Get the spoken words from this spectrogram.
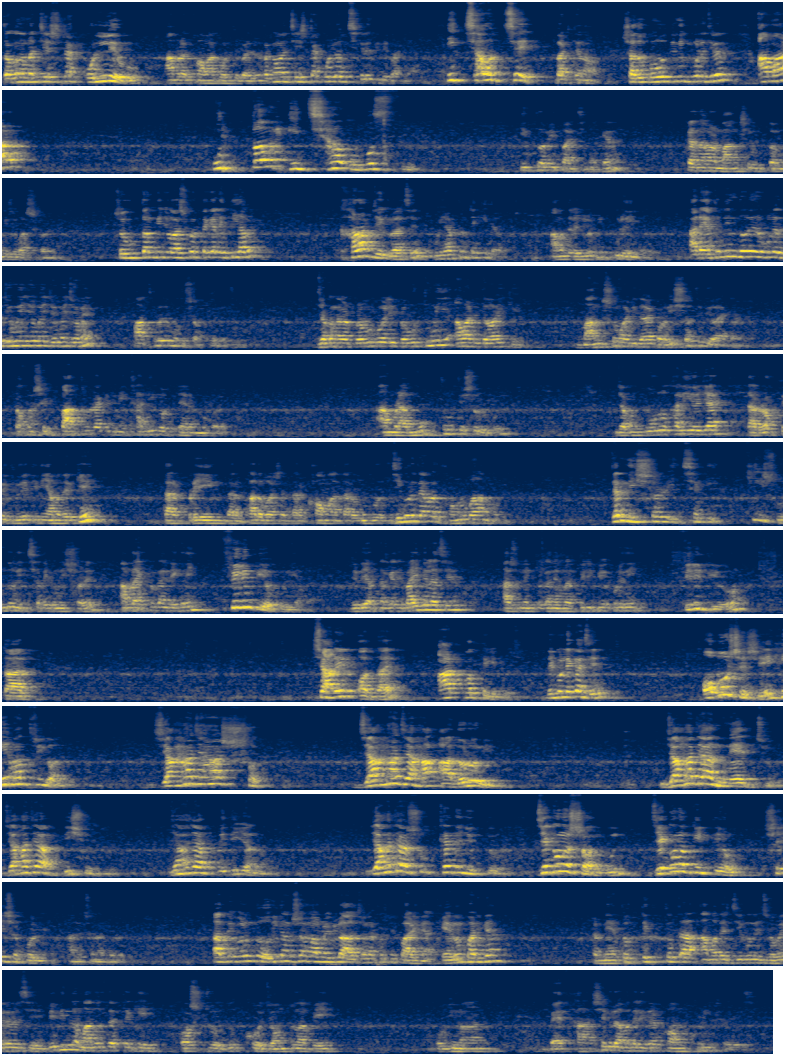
তখন আমরা চেষ্টা করলেও আমরা ক্ষমা করতে পারি না। তখন আমরা চেষ্টা করলেও ছেড়ে দিতে পারি না। ইচ্ছা হচ্ছে বাট কেন সাধু কি বলেছিলেন? আমার উত্তম ইচ্ছা উপস্থিত, কিন্তু আমি পারছি না। কেন? কারণ আমার মাংসে উত্তম কিছু বাস করে সো উত্তম কিছু বাস করতে গেলে কি হবে? খারাপ যেগুলো আছে we have to take it out আমাদের এগুলোকে তুলেই দেবে। আর এতদিন ধরে ওগুলো জমে জমে জমে জমে পাথরের মতো শক্ত হয়েছে যখন আমরা প্রভু বলি, প্রভু, তুমি আমার হৃদয়কে মাংসময় হৃদয় করো, ঈশ্বর তুমি হৃদয় করো। তখন সেই পাত্রটাকে তিনি খালি করতে আরম্ভ করে। আমরা মুক্ত হতে শুরু করি। যখন পুরো খালি হয়ে যায়, তার রক্তে ধুয়ে তিনি আমাদেরকে তার প্রেম, তার ভালোবাসা, তার ক্ষমা, তার অনুগ্রহ যেগুলোতে আমরা ধনবান হই জানেন ঈশ্বরের ইচ্ছা কি? কি সুন্দর ইচ্ছা দেখুন ঈশ্বরের। আমরা একটুখানি দেখে নিই, ফিলিপিও করি আমরা। যদি আপনার কাছে বাইবেল আছে, আসুন একটুখানি আমরা ফিলিপিও করে নিই। ফিলিপিও তার চারের অধ্যায় আট পদ থেকে পড়ছি। দেখুন লেখা আছে, অবশেষে হে ভাতৃগণ যাহা যাহা সত্য, যাহা যাহা আদরণীয়, যাহা যাহা ন্যায্য, যাহা যাহা বিশুদ্ধ, যাহা যাহা প্রীতিজনক, যাহা যাহা সুখ্যাতিযুক্ত, যে কোনো সদ্গুণ, যে কোনো কীর্তি হোক, সেই সকল আলোচনা করো। আপনি বলুন তো, অধিকাংশ আমরা এগুলো আলোচনা করতে পারি না। কেন পারি না? কারণ এত তিক্ততা আমাদের জীবনে জমে রয়েছে। বিভিন্ন মানুষদের থেকে কষ্ট, দুঃখ, যন্ত্রণা পেয়ে, অভিমান, ব্যথা, সেগুলো আমাদের হৃদয়ে কংক্রিট হয়েছে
